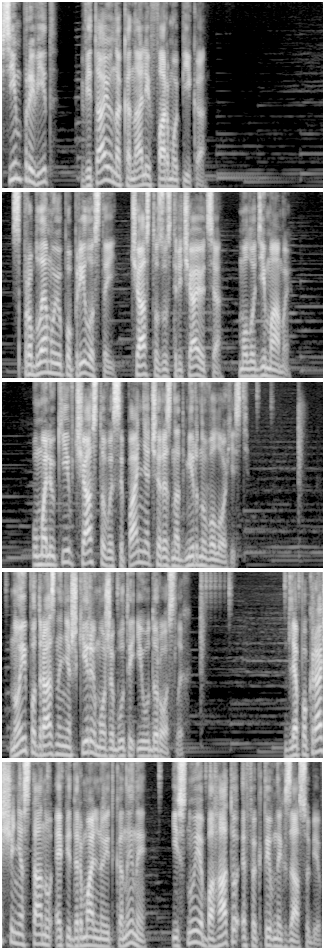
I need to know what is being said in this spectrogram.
Всім привіт! Вітаю на каналі Фармопіка. З проблемою попрілостей часто зустрічаються молоді мами. У малюків часто висипання через надмірну вологість. Ну і подразнення шкіри може бути і у дорослих. Для покращення стану епідермальної тканини існує багато ефективних засобів.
